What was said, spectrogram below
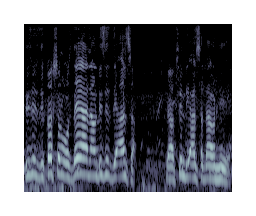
This is the question was there, now this is the answer. You have seen the answer down here.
